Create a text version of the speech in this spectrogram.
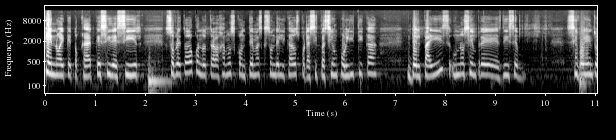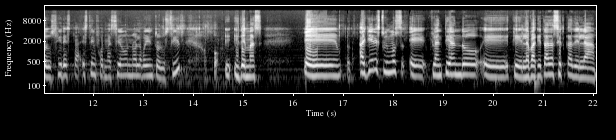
qué no hay que tocar, qué sí decir, sobre todo cuando trabajamos con temas que son delicados por la situación política del país. Uno siempre dice, si voy a introducir esta información, no la voy a introducir y demás. Eh, ayer estuvimos eh, planteando eh, que la vaguedad acerca de la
